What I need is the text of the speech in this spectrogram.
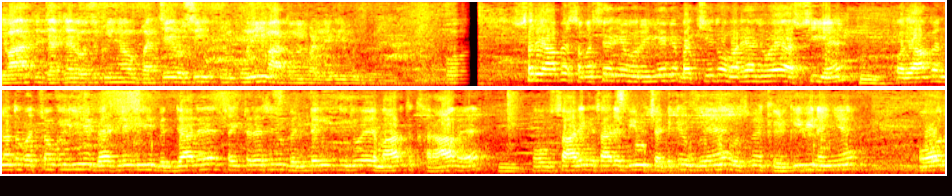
इमारत जर्जर हो चुकी हैं और बच्चे उसी उन्हीं इमारतों में पढ़ने के लिए मजबूर हैं। और सर यहाँ पे समस्या ये हो रही है कि बच्चे तो हमारे यहाँ जो है अस्सी हैं और यहाँ पे न तो बच्चों के लिए बैठने के लिए विद्यालय सही तरह से जो बिल्डिंग की जो है इमारत खराब है और सारे के सारे बीम चटके हुए हैं उसमें खिड़की भी नहीं है। और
